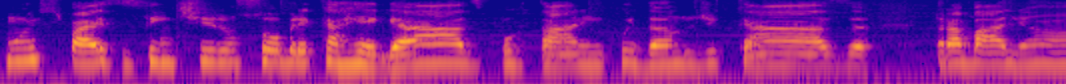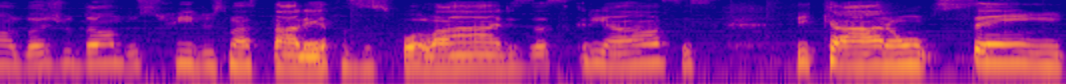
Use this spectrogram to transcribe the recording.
Muitos pais se sentiram sobrecarregados por estarem cuidando de casa, trabalhando, ajudando os filhos nas tarefas escolares. As crianças ficaram sem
